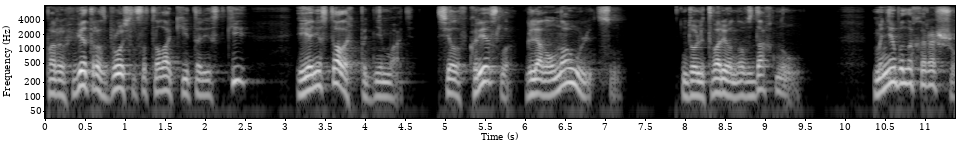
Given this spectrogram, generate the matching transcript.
Порыв ветра сбросил со стола какие-то листки, и я не стал их поднимать. Сел в кресло, глянул на улицу. Удовлетворенно вздохнул. Мне было хорошо.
